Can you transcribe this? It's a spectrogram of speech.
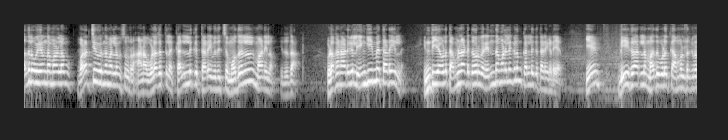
அதில் உயர்ந்த மாநிலம் வளர்ச்சி உயர்ந்த மாநிலம் சொல்கிறோம் ஆனால் உலகத்தில் கல்லுக்கு தடை விதித்த முதல் மாநிலம் இதுதான். உலக நாடுகள் எங்கேயுமே தடையில்லை இந்தியாவில் தமிழ்நாட்டை தவிர வேறு எந்த மாநிலங்களும் கல்லுக்கு தடை கிடையாது. ஏன்? பீகாரில் மது ஒழுக்கு அமல் இருக்கிற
